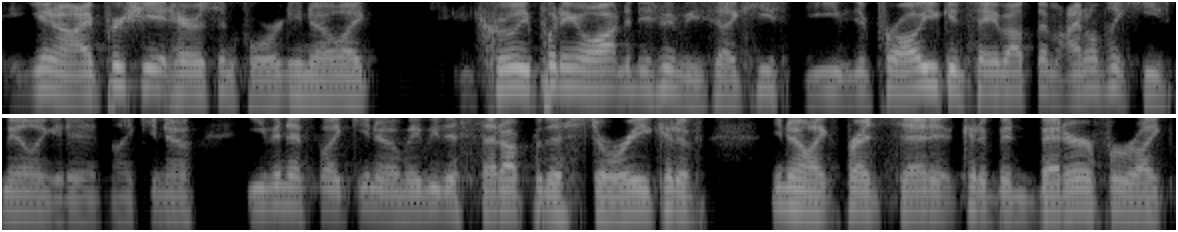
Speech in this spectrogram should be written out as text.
you know, I appreciate Harrison Ford. You know, like clearly putting a lot into these movies. Like he's he, for all you can say about them, I don't think he's mailing it in. Like you know, even if like you know maybe the setup for this story could have you know like Fred said it could have been better for like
